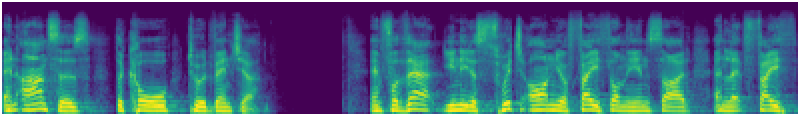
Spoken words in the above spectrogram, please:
and answers the call to adventure. And for that, you need to switch on your faith on the inside and let faith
